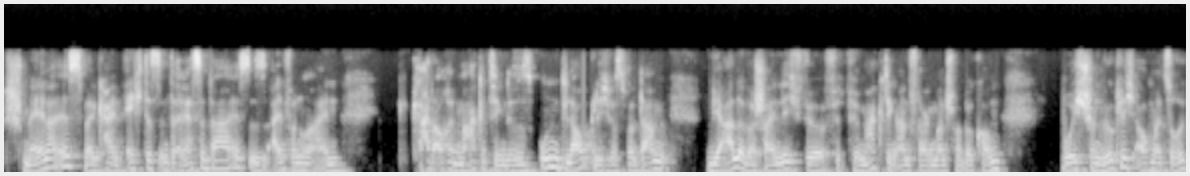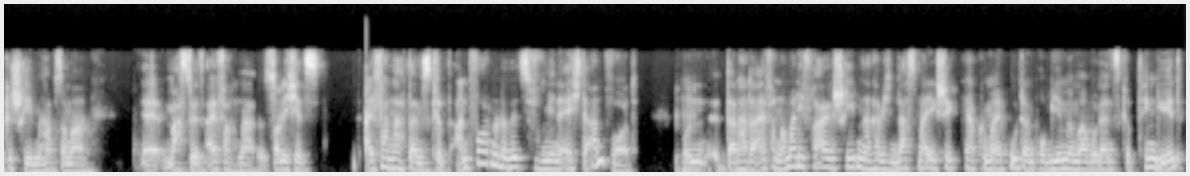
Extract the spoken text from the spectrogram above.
schmäler ist, weil kein echtes Interesse da ist. Es ist einfach nur ein, gerade auch im Marketing, das ist unglaublich, was wir da, wir alle wahrscheinlich für, für, für Marketinganfragen manchmal bekommen, wo ich schon wirklich auch mal zurückgeschrieben habe, sag mal, äh, machst du jetzt einfach nach, soll ich jetzt einfach nach deinem Skript antworten oder willst du von mir eine echte Antwort? Mhm. Und dann hat er einfach nochmal die Frage geschrieben, dann habe ich ein Lastmal geschickt und habe gemeint, gut, dann probieren wir mal, wo dein Skript hingeht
